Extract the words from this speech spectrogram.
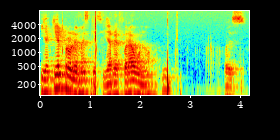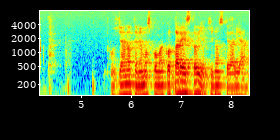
Y aquí el problema es que si R fuera 1, pues, pues ya no tenemos cómo acotar esto y aquí nos quedaría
